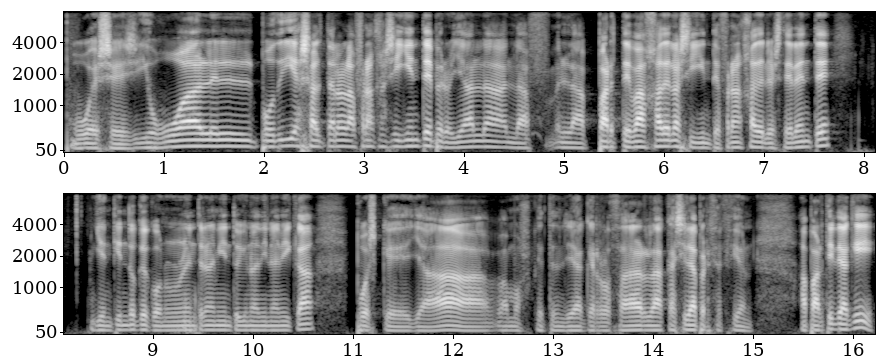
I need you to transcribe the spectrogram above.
pues es igual él podría saltar a la franja siguiente, pero ya la, la, parte baja de la siguiente franja del excelente. Y entiendo que con un entrenamiento y una dinámica, pues que ya, vamos, que tendría que rozar la, casi la perfección. A partir de aquí,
